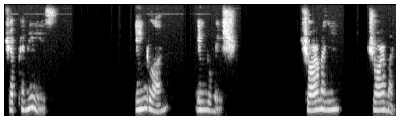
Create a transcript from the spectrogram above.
Japanese. England, English. Germany, German.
